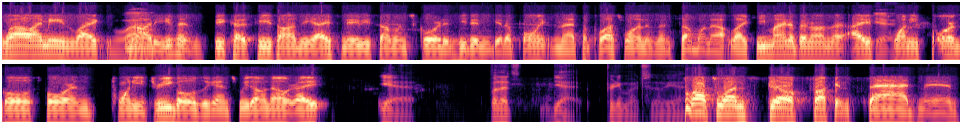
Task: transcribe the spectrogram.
Well, I mean, like Wow. not even because he's on the ice. Maybe someone scored and he didn't get a point, and that's a plus one. And then someone out, like he might have been on the ice Yeah. 24 goals for and 23 goals against. We don't know, right? Yeah, but that's yeah, pretty much so. Yeah, Plus one's still fucking sad, man.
